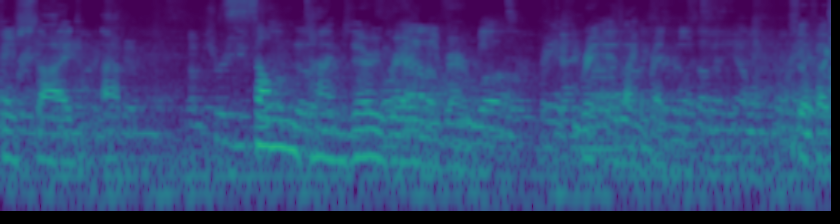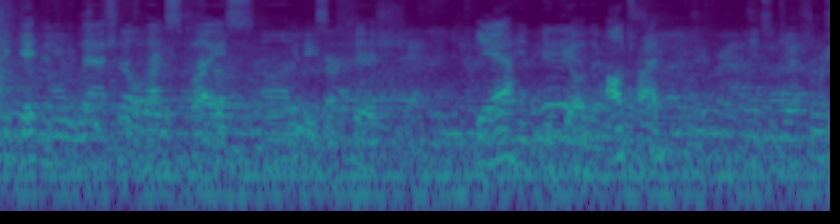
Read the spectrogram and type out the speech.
fish side. Um, sometimes, very rarely, rare meat. Red, like red meat. So if I could get you Nashville hot spice on a piece of fish, Yeah. you'd, you'd go there. I'll try. Any suggestions?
